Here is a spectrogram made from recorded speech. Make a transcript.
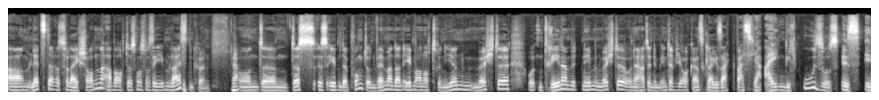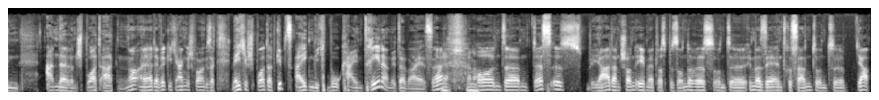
Ähm, letzteres vielleicht schon, aber auch das muss man sich eben leisten können. Ja. Und ähm, das ist eben der Punkt. Und wenn man dann eben auch noch trainieren möchte und einen Trainer mitnehmen möchte, und er hat in dem Interview auch ganz klar gesagt, was ja eigentlich Usus ist in anderen anderen Sportarten. Ne? Er hat ja wirklich angesprochen und gesagt, welche Sportart gibt es eigentlich, wo kein Trainer mit dabei ist? Ja? Ja, genau. Und ähm, das ist ja dann schon eben etwas Besonderes und äh, immer sehr interessant. Und äh, ja,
